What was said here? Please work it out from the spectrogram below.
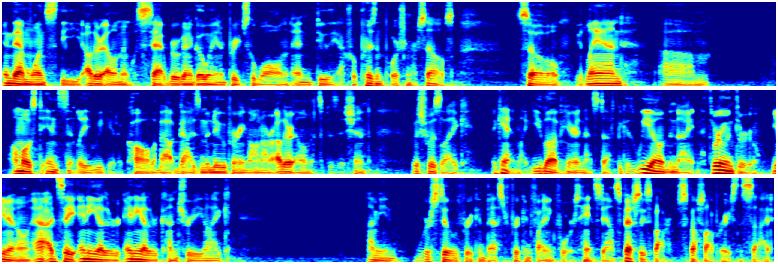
and then once the other element was set, we were going to go in and breach the wall and, and, do the actual prison portion ourselves. So we land. Um, almost instantly, we get a call about guys maneuvering on our other element's position, which was like, again, like you love hearing that stuff because we own the night through and through. You know, I'd say any other any other country, like, I mean, we're still the freaking best freaking fighting force, hands down, especially special operations side.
